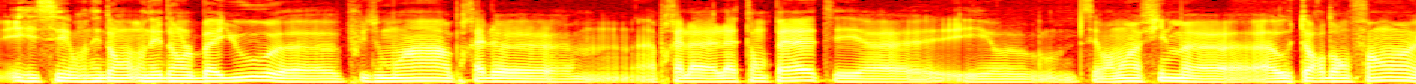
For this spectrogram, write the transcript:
et c'est on est dans on est dans le bayou euh, plus ou moins après le après la, tempête et, euh, c'est vraiment un film à hauteur d'enfant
